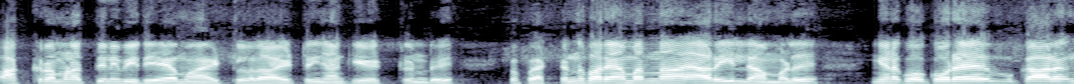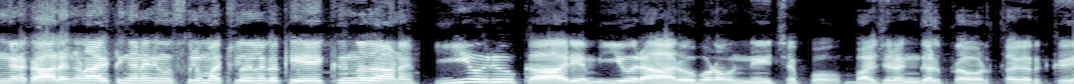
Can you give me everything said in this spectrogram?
ആക്രമണത്തിന് വിധേയമായിട്ടുള്ളതായിട്ട് ഞാൻ കേട്ടിട്ടുണ്ട്. ഇപ്പൊ പെട്ടെന്ന് പറയാൻ പറഞ്ഞാൽ അറിയില്ല. നമ്മൾ ഇങ്ങനെ കുറെ കാലം ഇങ്ങനെ കാലങ്ങളായിട്ട് ഇങ്ങനെ ന്യൂസിലും മറ്റുള്ളതിലൊക്കെ കേൾക്കുന്നതാണ്. ഈ ഒരു കാര്യം ഈ ഒരു ആരോപണം ഉന്നയിച്ചപ്പോൾ ബജരംഗൽ പ്രവർത്തകർക്ക്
